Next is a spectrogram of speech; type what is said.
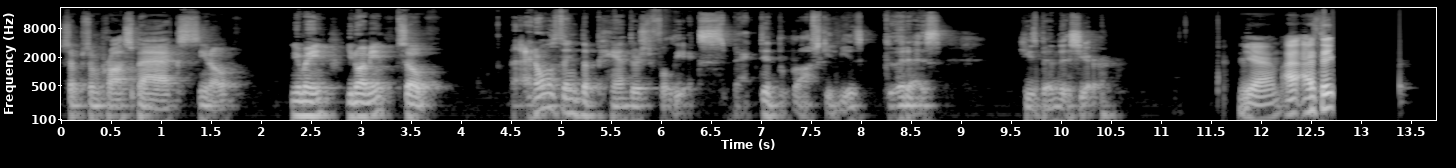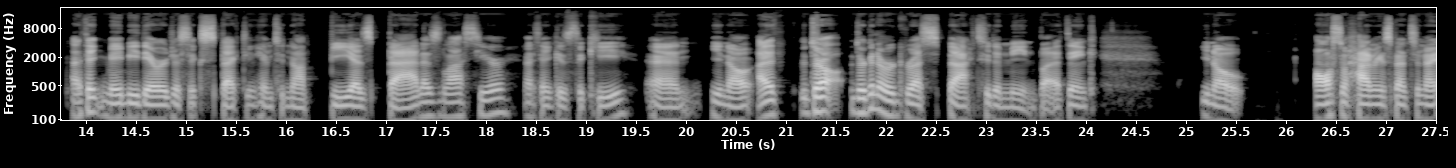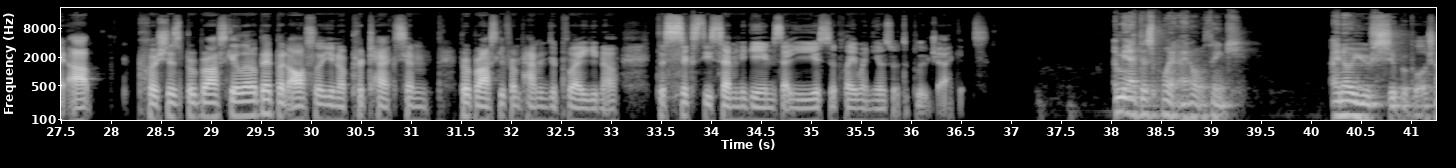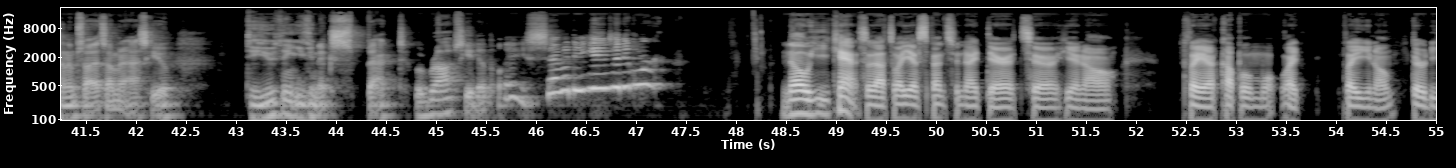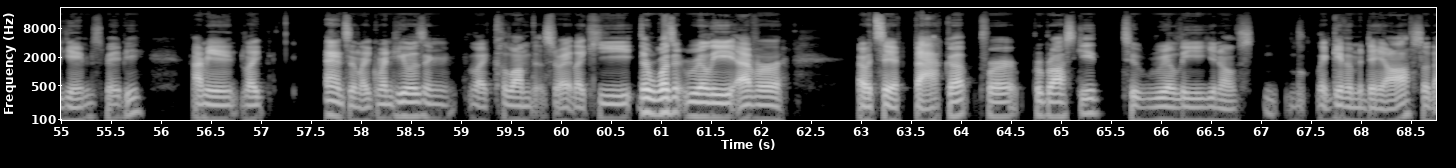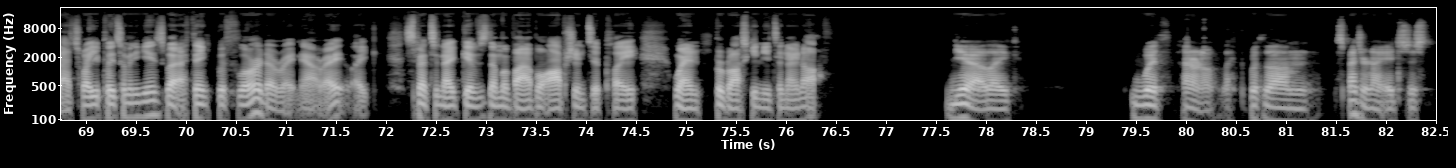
some, some prospects, you know, you mean, you know what I mean? So I don't think the Panthers fully expected Bobrovsky to be as good as he's been this year. Yeah, I, I think I think maybe they were just expecting him to not be as bad as last year. I think is the key, and you know, I they're they're gonna regress back to the mean, but I think, you know, also having Spencer Knight up pushes Bobrovsky a little bit, but also, you know, protects him, Bobrovsky, from having to play, you know, the 60, 70 games that he used to play when he was with the Blue Jackets. I mean, at this point, I don't think, I know you're super bullish on him, so that's what I'm going to ask you do you think you can expect Bobrovsky to play 70 games anymore? No, he can't. So that's why you have Spencer Knight there to, you know, play a couple more, like play, you know, 30 games maybe. I mean, like Anson, like when he was in like Columbus, right? Like he, there wasn't really ever, I would say, a backup for Bobrovsky to really, you know, like give him a day off. So that's why he played so many games. But I think with Florida right now, right, like Spencer Knight gives them a viable option to play when Bobrovsky needs a night off. Yeah, like with I don't know, like with um Spencer Knight, it's just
